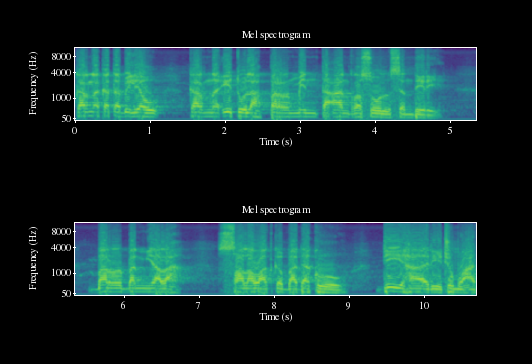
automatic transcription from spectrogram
Karena kata beliau, karena itulah permintaan Rasul sendiri. Berbanyalah salawat kepadaku di hari Jumaat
